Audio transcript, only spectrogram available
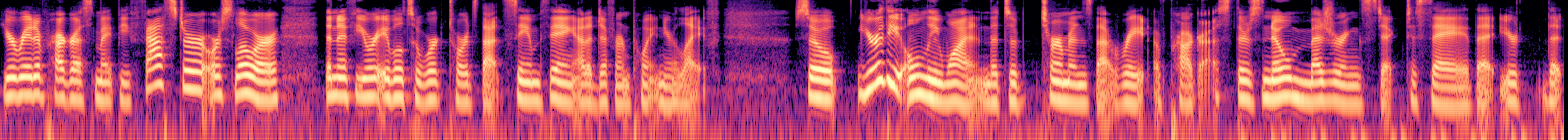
your rate of progress might be faster or slower than if you were able to work towards that same thing at a different point in your life. So you're the only one that determines that rate of progress. There's no measuring stick to say that you're that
